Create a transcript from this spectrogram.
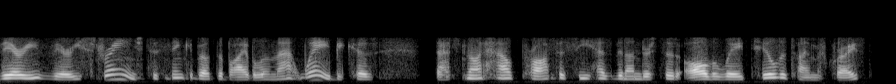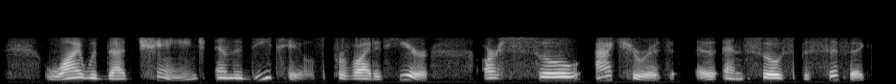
very very strange to think about the Bible in that way because that's not how prophecy has been understood all the way till the time of Christ. Why would that change? And the details provided here are so accurate uh, and so specific,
